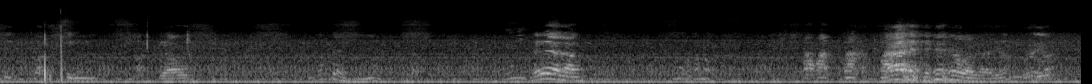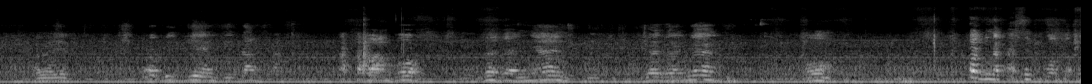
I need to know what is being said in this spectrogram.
kickboxing aklaw. Matay mo. Kaya lang. Ay, wala yun. Wala yun. Wala yun. Pabigyan kita. Katawan ko. Gaganyan. Gaganyan. Oh. Pag nakasipot ako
